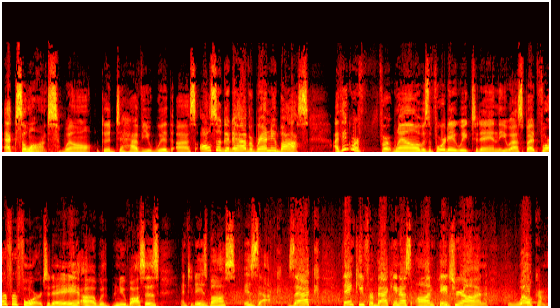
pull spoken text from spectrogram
Excellent. Well, good to have you with us. Also, good to have a brand new boss. I think we're for, well, it was a four day week today in the U.S., but four for four today uh, with new bosses. And today's boss is Zach. Zach, thank you for backing us on Patreon. Welcome.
